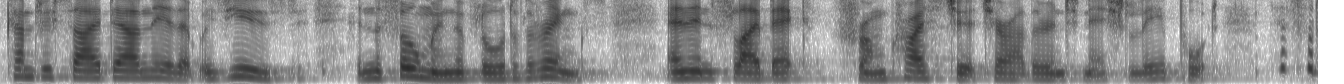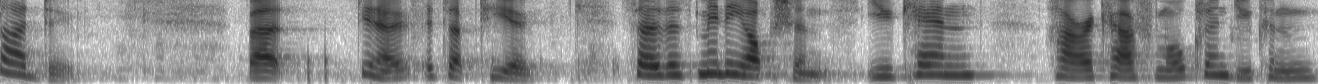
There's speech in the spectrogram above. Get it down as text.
countryside down there that was used in the filming of Lord of the Rings, and then fly back from Christchurch, our other international airport. That's what I'd do. But, you know, it's up to you. So there's many options. You can hire a car from Auckland, you can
